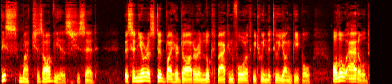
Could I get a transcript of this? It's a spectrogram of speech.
This much is obvious, she said. The senora stood by her daughter and looked back and forth between the two young people. Although addled,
